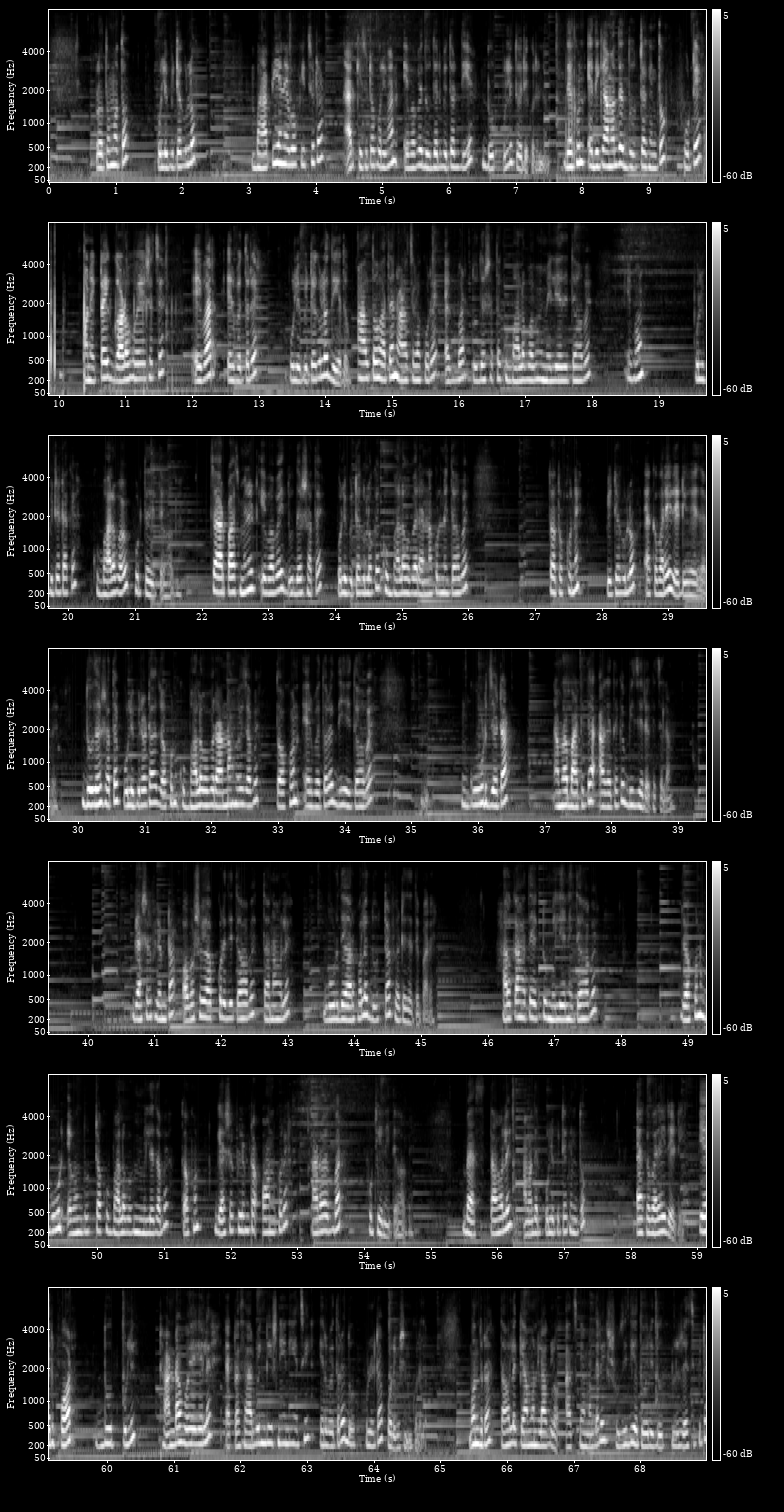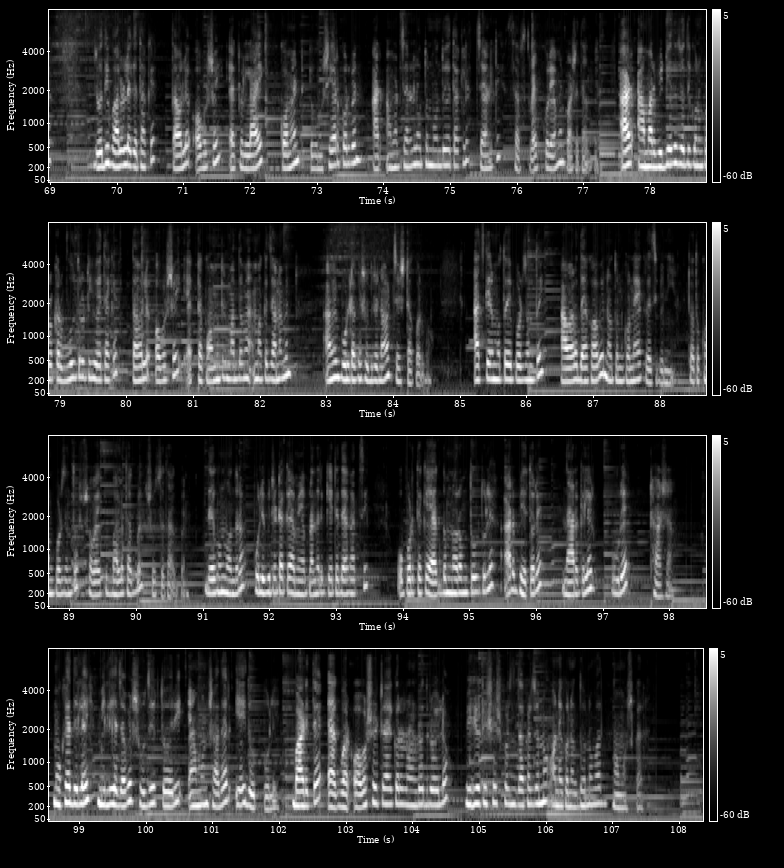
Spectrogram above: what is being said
প্রথমত পুলি পিঠেগুলো ভাপিয়ে নেব কিছুটা আর কিছুটা পরিমাণ এভাবে দুধের ভিতর দিয়ে দুধ পুলি তৈরি করে নেব। দেখুন, এদিকে আমাদের দুধটা কিন্তু ফুটে অনেকটাই গাঢ় হয়ে এসেছে। এবার এর ভেতরে পুলি পিঠেগুলো দিয়ে দেবো। আলতো হাতে নাড়াচাড়া করে একবার দুধের সাথে খুব ভালোভাবে মিলিয়ে দিতে হবে এবং পুলি পিঠেটাকে খুব ভালোভাবে ফুটতে দিতে হবে। চার পাঁচ মিনিট এভাবেই দুধের সাথে পুলি পিঠেগুলোকে খুব ভালোভাবে রান্না করে নিতে হবে। ততক্ষণে পিঠেগুলো একেবারেই রেডি হয়ে যাবে। দুধের সাথে পুলি পিঠাটা যখন খুব ভালোভাবে রান্না হয়ে যাবে, তখন এর ভেতরে দিয়ে দিতে হবে গুড় যেটা আমরা বাটিতে আগে থেকে ভিজিয়ে রেখেছিলাম। গ্যাসের ফ্লেমটা অবশ্যই অফ করে দিতে হবে, তা না হলে গুড় দেওয়ার ফলে দুধটা ফেটে যেতে পারে। হালকা হাতে একটু মিলিয়ে নিতে হবে। যখন গুড় এবং দুধটা খুব ভালোভাবে মিলে যাবে, তখন গ্যাসের ফ্লেমটা অন করে আরও একবার ফুটিয়ে নিতে হবে। ব্যাস, তাহলেই আমাদের পুলি পিঠে কিন্তু একেবারেই রেডি এরপর দুধ পুলি ঠান্ডা হয়ে গেলে একটা সার্ভিং ডিশ নিয়ে নিয়েছি, এর ভেতরে দুধ পুলিটা পরিবেশন করে দেবো। বন্ধুরা, তাহলে কেমন লাগল আজকে আমাদের এই সুজি দিয়ে তৈরি দুধ পুলির রেসিপিটা? যদি ভালো লেগে থাকে, তাহলে অবশ্যই একটা লাইক, কমেন্ট এবং শেয়ার করবেন। আর আমার চ্যানেল নতুন বন্ধু হয়ে থাকলে চ্যানেলটি সাবস্ক্রাইব করে আমার পাশে থাকবেন। আর আমার ভিডিওতে যদি কোনো প্রকার ভুল ত্রুটি হয়ে থাকে, তাহলে অবশ্যই একটা কমেন্টের মাধ্যমে আমাকে জানাবেন। আমি ভুলটাকে শুধরে নেওয়ার চেষ্টা করব। আজকের মতো এই পর্যন্তই। আবারও দেখা হবে নতুন কোনো এক রেসিপি নিয়ে। ততক্ষণ পর্যন্ত সবাই খুব ভালো থাকবেন, সুস্থ থাকবেন। দেখুন বন্ধুরা, পুলি পিঠাটাকে আমি আপনাদের কেটে দেখাচ্ছি। ওপর থেকে একদম নরম তুল তুলে আর ভেতরে নারকেলের পুরে ঠাসা। মুখে দিলেই মিলিয়ে যাবে সুজির তৈরি এমন স্বাদের এই দুধ পুলি। বাড়িতে একবার অবশ্যই ট্রাই করার অনুরোধ রইল। ভিডিওটি শেষ পর্যন্ত দেখার জন্য অনেক অনেক ধন্যবাদ। নমস্কার।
